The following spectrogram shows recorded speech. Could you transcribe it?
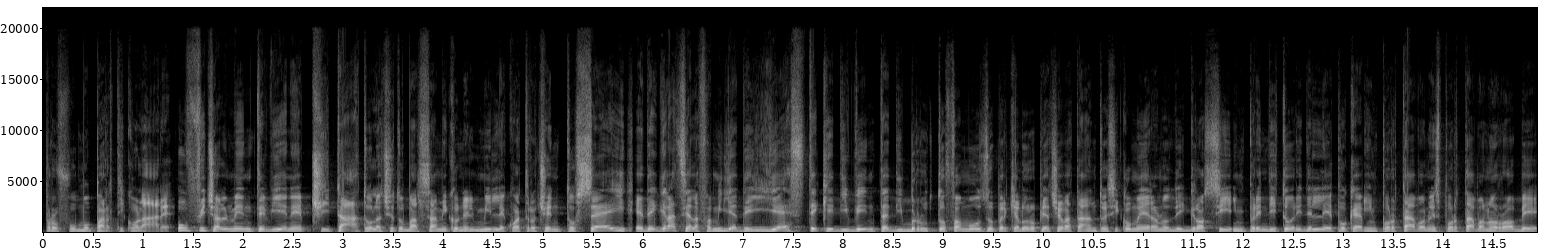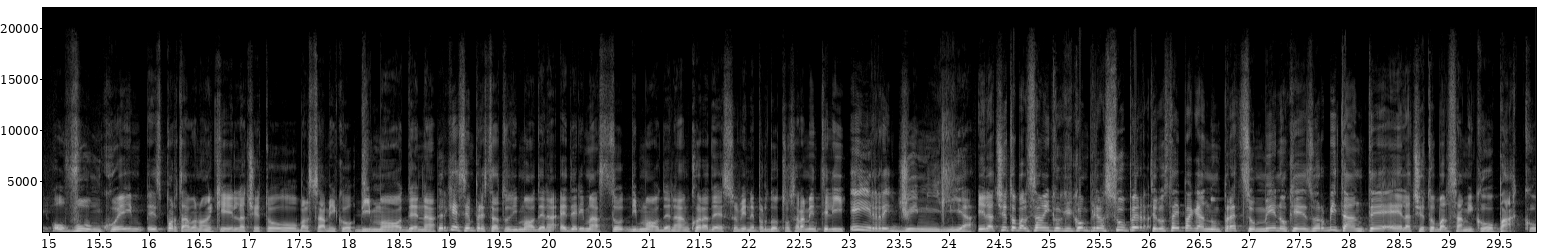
profumo particolare. Ufficialmente viene citato l'aceto balsamico nel 1406 ed è grazie alla famiglia degli Este che diventa di brutto famoso perché a loro piaceva tanto e siccome erano dei grossi imprenditori dell'epoca importavano e esportavano robe ovunque esportavano anche l'aceto balsamico di Modena. Perché è sempre stato di Modena ed è rimasto di Modena ancora adesso viene prodotto solamente lì e in Reggio Emilia. E l'aceto balsamico che compri al super se lo stai pagando un prezzo meno che esorbitante è l'aceto balsamico opacco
